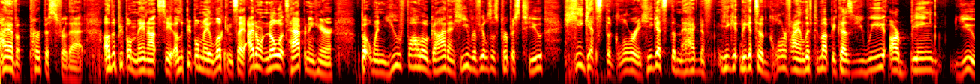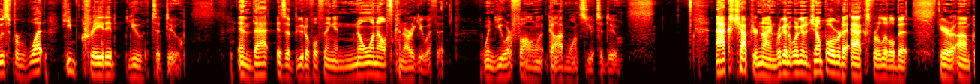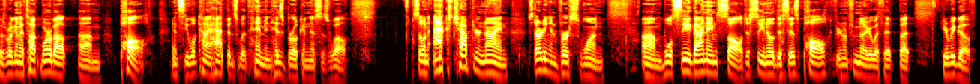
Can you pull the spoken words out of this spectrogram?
I have a purpose for that. Other people may not see it. Other people may look and say, I don't know what's happening here. But when you follow God and He reveals His purpose to you, He gets the glory. He gets the magnify. Get, we get to glorify and lift Him up because we are being used for what He created you to do. And that is a beautiful thing, and no one else can argue with it when you are following what God wants you to do. Acts chapter 9. We're going we're gonna jump over to Acts for a little bit here because um, we're going to talk more about um, Paul and see what kind of happens with him and his brokenness as well. So in Acts chapter 9, starting in verse 1, um, we'll see a guy named Saul. Just so you know, this is Paul, if you're not familiar with it, but here we go.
